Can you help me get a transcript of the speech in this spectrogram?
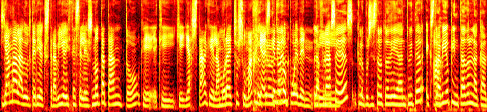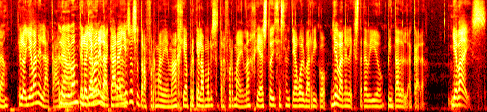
Llama al adulterio extravío y dice, se les nota tanto que, que- que ya está, que el amor ha hecho su magia, Pero- es pero que no lo pueden. La ni- frase es, que lo pusiste el otro día en Twitter, extravío pintado en la cara. Que lo llevan en la cara. Lo llevan que lo llevan en la la cara. cara. y eso es otra forma de magia, porque el amor es otra forma de magia. Esto dice Santiago Albarrico. Llevan el extravío pintado en la cara. Lleváis.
